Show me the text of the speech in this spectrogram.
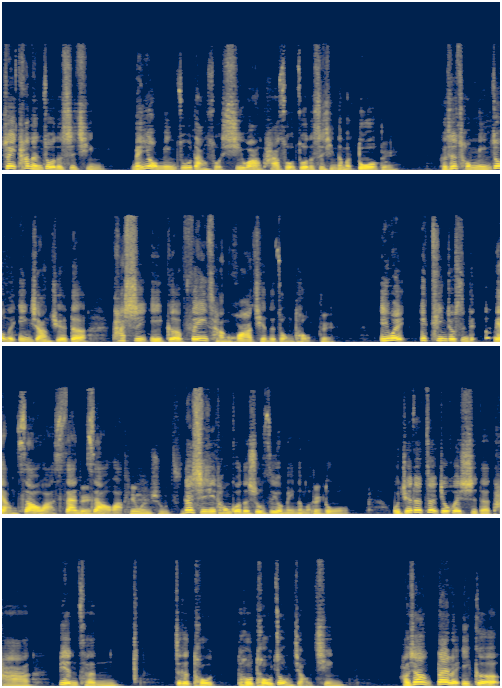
所以他能做的事情没有民主党所希望他所做的事情那么多，对。可是从民众的印象觉得他是一个非常花钱的总统，对，因为一听就是两兆啊、三兆啊，天文数字，但实际通过的数字又没那么多，我觉得这就会使得他变成这个头头头重脚轻，好像戴了一个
